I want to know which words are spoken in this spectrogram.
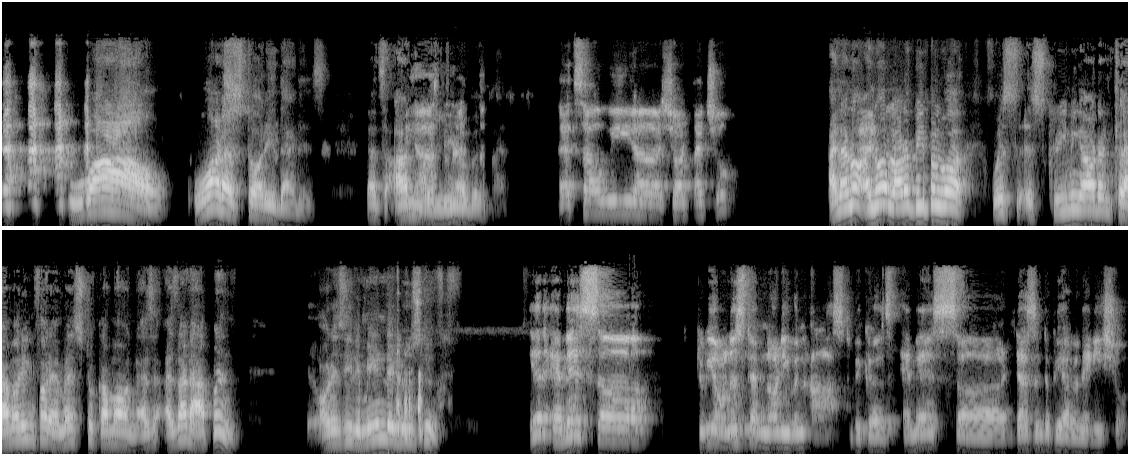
wow. What a story that is. That's unbelievable, man. That's how we uh, shot that show. And I know, I know a lot of people were was screaming out and clamoring for MS to come on. Has, has that happened, or has he remained elusive? Here, MS, uh, to be honest, I'm not even asked because MS uh, doesn't appear on any show.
